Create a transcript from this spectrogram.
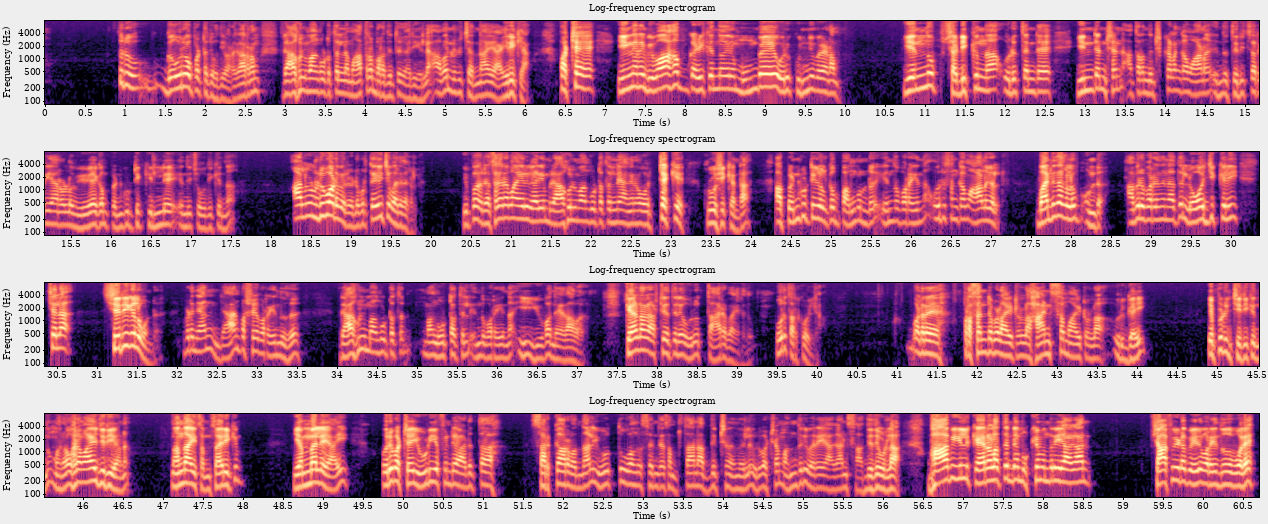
ഇതൊരു ഗൗരവപ്പെട്ട ചോദ്യമാണ്. കാരണം രാഹുൽ മാങ്കൂട്ടത്തലിനെ മാത്രം പറഞ്ഞിട്ട് കാര്യമില്ല. അവനൊരു ചെന്നായി ആയിരിക്കാം. പക്ഷേ ഇങ്ങനെ വിവാഹം കഴിക്കുന്നതിന് മുമ്പേ ഒരു കുഞ്ഞു വേണം എന്ന് ശടിക്കുന്ന ഒരുത്തന്റെ ഇന്റൻഷൻ അത്ര നിഷ്കളങ്കമാണ് എന്ന് തിരിച്ചറിയാനുള്ള വിവേകം പെൺകുട്ടിക്കില്ലേ എന്ന് ചോദിക്കുന്ന ആളുകൾ ഒരുപാട് പേരുണ്ട്. പ്രത്യേകിച്ച് വനിതകൾ. ഇപ്പോൾ രസകരമായൊരു കാര്യം രാഹുൽ മാങ്കൂട്ടത്തിനെ അങ്ങനെ ഒറ്റയ്ക്ക് ക്രൂശിക്കേണ്ട. ആ പെൺകുട്ടികൾക്കും പങ്കുണ്ട് എന്ന് പറയുന്ന ഒരു സംഘം ആളുകൾ വനിതകളും ഉണ്ട്. അവർ പറയുന്നതിനകത്ത് ലോജിക്കലി ചില ശരികളുമുണ്ട്. ഇവിടെ ഞാൻ ഞാൻ പക്ഷേ പറയുന്നത് രാഹുൽ മാങ്കൂട്ടത്തിൽ മാങ്കൂട്ടത്തിൽ എന്ന് പറയുന്ന ഈ യുവ നേതാവ് കേരള രാഷ്ട്രീയത്തിലെ ഒരു താരമായിരുന്നു. ഒരു തർക്കവുമില്ല. വളരെ പ്രസന്റബിൾ ആയിട്ടുള്ള ഹാൻസം ആയിട്ടുള്ള ഒരു ഗൈ എപ്പോഴും ചിരിക്കുന്നു. മനോഹരമായ ചിരിയാണ്. നന്നായി സംസാരിക്കും. എം എൽ എ ആയി. ഒരുപക്ഷെ യു ഡി എഫിന്റെ അടുത്ത സർക്കാർ വന്നാൽ യൂത്ത് കോൺഗ്രസിന്റെ സംസ്ഥാന അധ്യക്ഷൻ എന്നതിൽ ഒരുപക്ഷെ മന്ത്രി വരെയാകാൻ സാധ്യതയുള്ള ഭാവിയിൽ കേരളത്തിന്റെ മുഖ്യമന്ത്രിയാകാൻ ഷാഫിയുടെ പേര് പറയുന്നത് പോലെ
